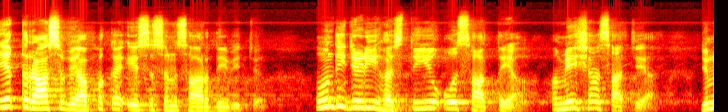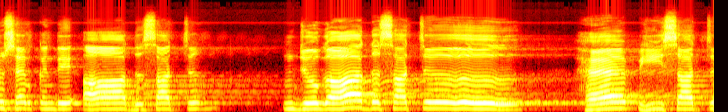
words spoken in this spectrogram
ਇੱਕ ਰਸ ਵਿਆਪਕ ਹੈ ਇਸ ਸੰਸਾਰ ਦੇ ਵਿੱਚ। ਉਹਦੀ ਜਿਹੜੀ ਹਸਤੀ ਹੈ, ਉਹ ਸੱਤ ਆ, ਹਮੇਸ਼ਾ ਸੱਚ ਆ। ਜਿਹਨੂੰ ਸਾਹਿਬ ਕਹਿੰਦੇ, ਆਦ ਸੱਚ, ਜੁਗਾਦ ਸੱਚ, ਹੈ ਭੀ ਸੱਚ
